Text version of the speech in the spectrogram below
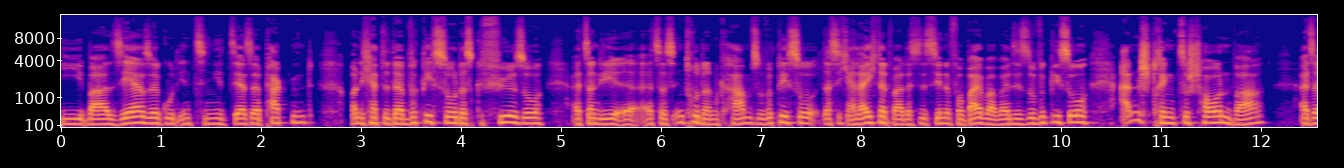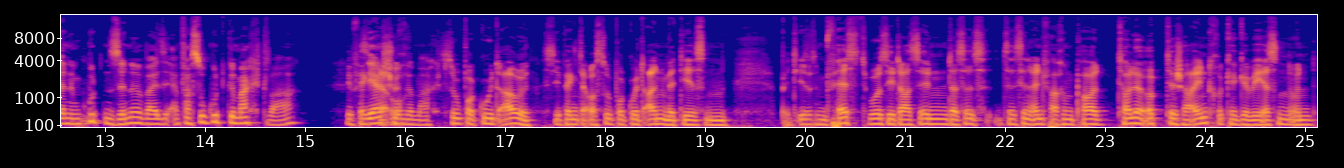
die war sehr, sehr gut inszeniert, sehr, sehr packend. Und ich hatte da wirklich so das Gefühl, so, als dann die, äh, als das Intro dann kam, so wirklich so, dass ich erleichtert war, dass die Szene vorbei war, weil sie so wirklich so anstrengend zu schauen war. Also in einem guten Sinne, weil sie einfach so gut gemacht war. Sehr ja schön gemacht. Super gut aus. Sie fängt ja auch super gut an mit diesem mit diesem Fest, wo sie da sind, das ist, das sind einfach ein paar tolle optische Eindrücke gewesen und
